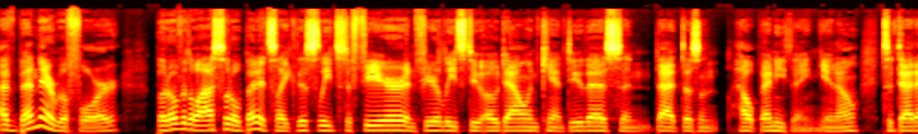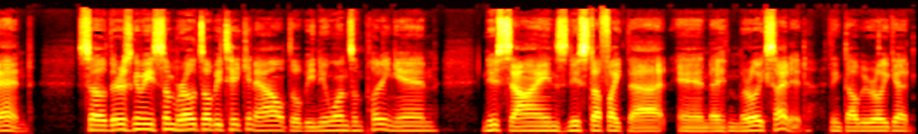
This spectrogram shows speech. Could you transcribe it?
I've been there before, but over the last little bit, it's like this leads to fear, and fear leads to, oh, Dallin can't do this. And that doesn't help anything, you know? It's a dead end. So there's going to be some roads I'll be taking out. There'll be new ones I'm putting in, new signs, new stuff like that. And I'm really excited. I think that'll be really good.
